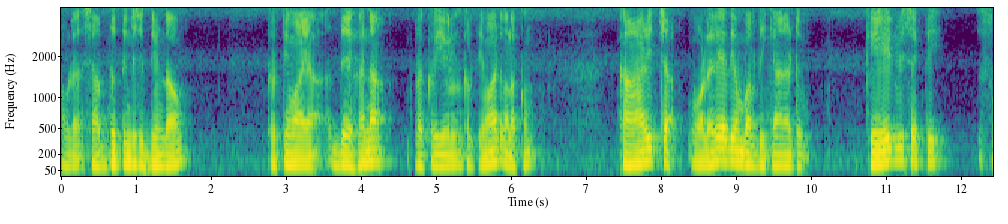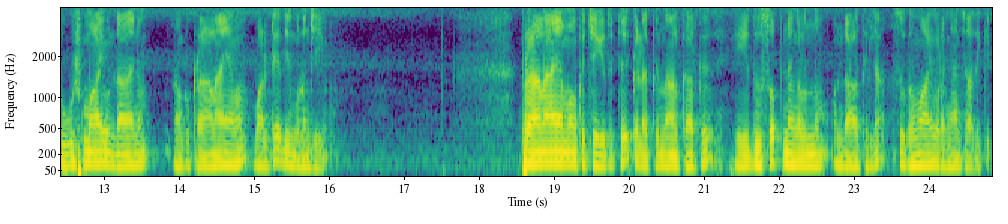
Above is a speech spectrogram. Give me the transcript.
നമ്മുടെ ശബ്ദത്തിന്റെ ശുദ്ധി ഉണ്ടാകും കൃത്യമായ ദഹന പ്രക്രിയകൾ കൃത്യമായിട്ട് നടക്കും. കാഴ്ച വളരെയധികം വർദ്ധിക്കാനായിട്ടും കേൾവിശക്തി സൂക്ഷ്മമായി ഉണ്ടാകാനും നമുക്ക് പ്രാണായാമം വളരെയധികം ഗുണം ചെയ്യും. പ്രാണായാമമൊക്കെ ചെയ്തിട്ട് കിടക്കുന്ന ആൾക്കാർക്ക് ഈ ദുസ്വപ്നങ്ങളൊന്നും ഉണ്ടാകത്തില്ല. സുഖമായി ഉറങ്ങാൻ സാധിക്കും.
